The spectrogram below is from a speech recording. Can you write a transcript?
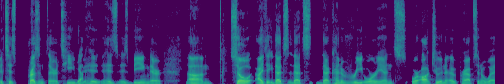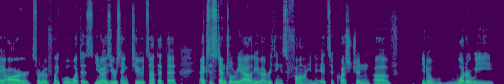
It's His presence there. It's he yeah. his, his his being there. Um so i think that's that's that kind of reorients or ought to in a, perhaps in a way are sort of like well what does you know as you were saying too it's not that the existential reality of everything is fine. It's a question of you know what are we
